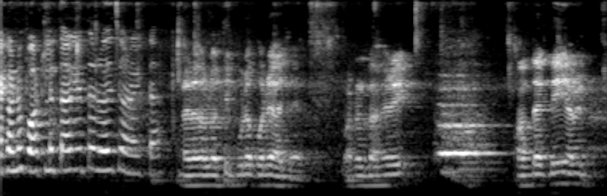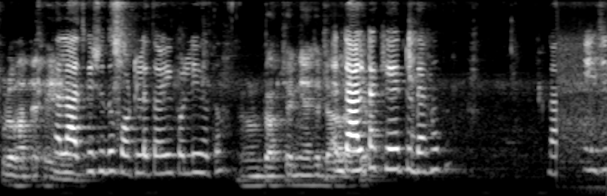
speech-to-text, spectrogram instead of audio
এখনও পটলের তরকারি তো রয়েছে অনেকটা। লতি পুরো পড়ে আছে। পটল তরকারি অর্ধেক দিয়েই আমি পুরো ভাতটা খেয়ে তাহলে আজকে শুধু পটলের তরকারি করলেই হতো? এখন টকচার নিয়ে আসে ডাল ডালটা খেয়ে একটু দেখো তো। এই যে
